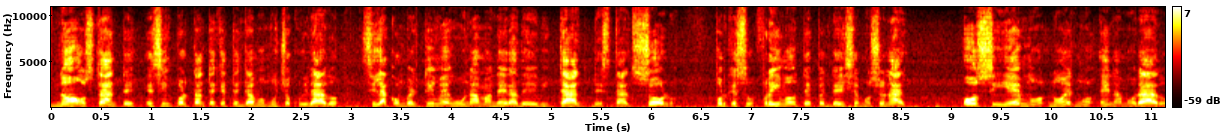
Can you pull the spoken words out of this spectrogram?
No obstante, es importante que tengamos mucho cuidado si la convertimos en una manera de evitar de estar solo, porque sufrimos dependencia emocional. O si hemos, no hemos enamorado.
